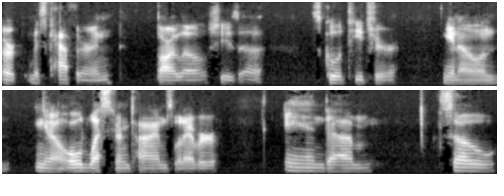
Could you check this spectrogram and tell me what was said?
or miss catherine barlow she's a school teacher you know and you know old western times whatever and um so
